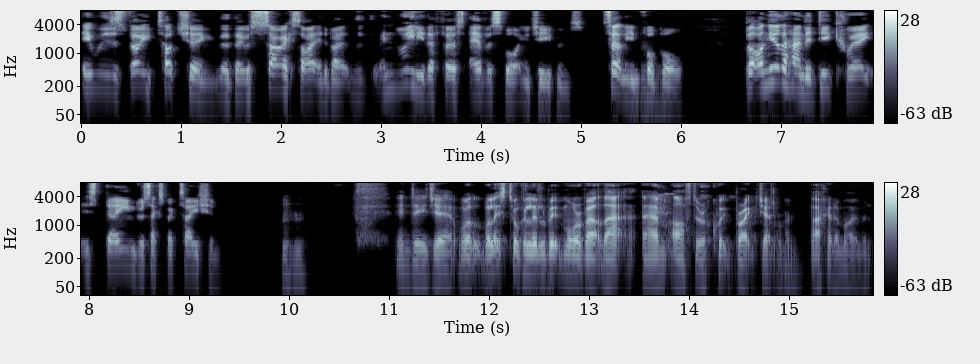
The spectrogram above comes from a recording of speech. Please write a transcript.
it was very touching that they were so excited about, and really their first ever sporting achievement, certainly in mm-hmm. football. But on the other hand, it did create this dangerous expectation. Mm-hmm. Indeed, yeah. Well, well, let's talk a little bit more about that um, after a quick break, gentlemen. Back in a moment.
